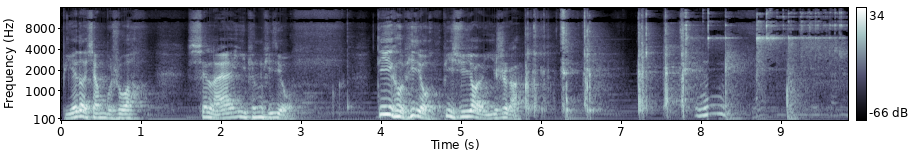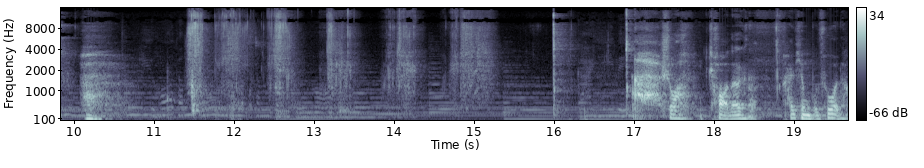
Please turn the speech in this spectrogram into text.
别的先不说，先来一瓶啤酒。第一口啤酒必须要有仪式感。哇，炒的还挺不错的，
